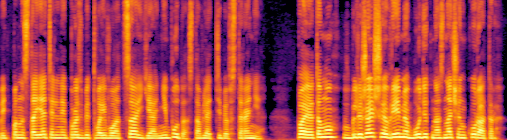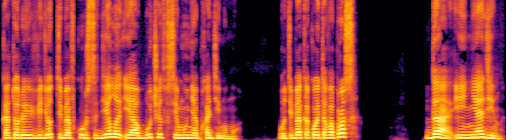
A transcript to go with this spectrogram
Ведь по настоятельной просьбе твоего отца я не буду оставлять тебя в стороне. Поэтому в ближайшее время будет назначен куратор, который введет тебя в курс дела и обучит всему необходимому. У тебя какой-то вопрос? Да, и не один.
